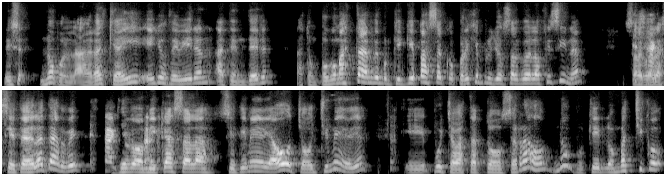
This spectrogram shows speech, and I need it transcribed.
Dice, no, pues la verdad es que ahí ellos debieran atender hasta un poco más tarde, porque ¿qué pasa? Por ejemplo, yo salgo de la oficina, salgo a las 7 de la tarde, llego a mi casa a las 7 y media, 8, 8 y media, y pucha, va a estar todo cerrado. No, porque los más chicos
